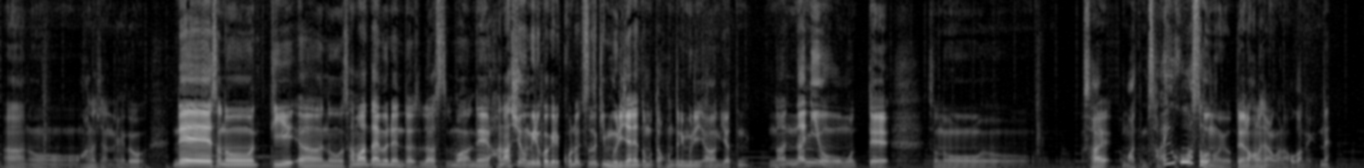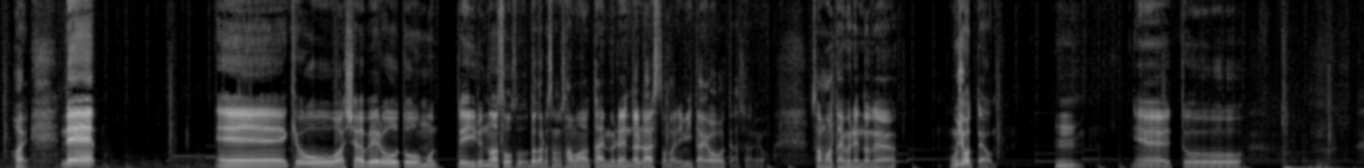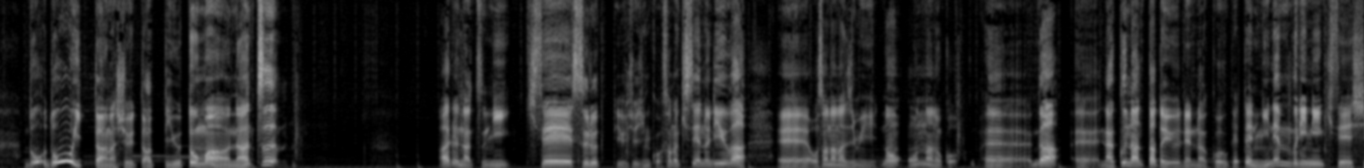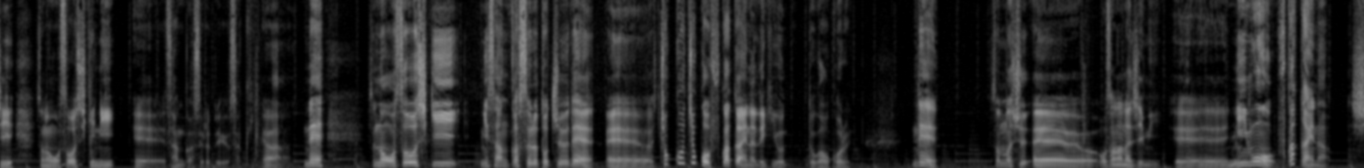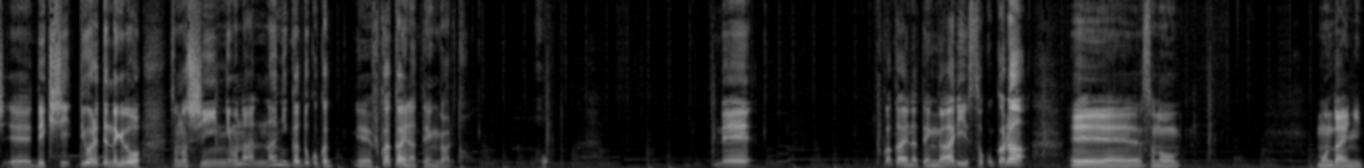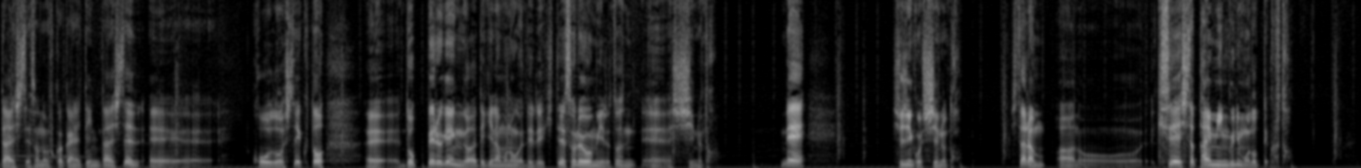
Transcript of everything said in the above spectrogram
あのー、話なんだけど、で、その、T、あの、サマータイムレンダー、ラスまあね、話を見る限りこの続き無理じゃねと思ったら本当に無理、あやってな、何を思って、その、再、まあでも再放送の予定の話なのかなわかんないけどね。はい。で、えー、今日は喋ろうと思っているのは、そうそう、だからそのサマータイムレンダーラストまで見たよって話なのよ。サマータイムレンダーね、面白かったよ。うん。えー、っと、どう、どういった話を言ったっていうと、まあ、夏、ある夏に帰省するっていう主人公。その帰省の理由は、えー、幼なじみの女の子、えー、が、えー、亡くなったという連絡を受けて2年ぶりに帰省しそのお葬式に、え参加するという作品でそのお葬式に参加する途中で、えー、ちょこちょこ不可解な出来事が起こる。で、そのしゅ、えー、幼なじみ、えー、にも不可解な、えー、歴史って言われてんだけど、その死因にもな何かどこか、えー、不可解な点があると。ほうで、不可解な点があり、そこから、えー、その、問題に対してその不可解な点に対して、えー、行動していくと、えー、ドッペルゲンガー的なものが出てきてそれを見ると、えー、死ぬと。で主人公死ぬと。したら、あのー、帰省したタイミングに戻ってくると。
